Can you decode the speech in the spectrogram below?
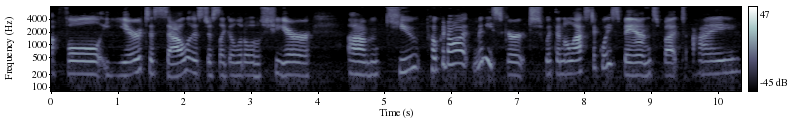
a full year to sell. It's just like a little sheer, um, cute polka dot mini skirt with an elastic waistband, but I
